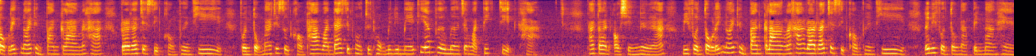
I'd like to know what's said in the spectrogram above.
ตกเล็กน้อยถึงปานกลางนะคะร้อยละ70 ของพื้นที่ ฝนตกมากที่สุดของภาควัดได้ 16.6มิลลิเมตรที่อำเภอเมืองจังหวัดพิจิตรค่ะ ภาคตะวันออกเฉียงเหนือ มีฝนตกเล็กน้อยถึงปานกลางนะคะร้อยละ70ของพื้นที่ และมีฝนตกหนักเป็นบางแห่ง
